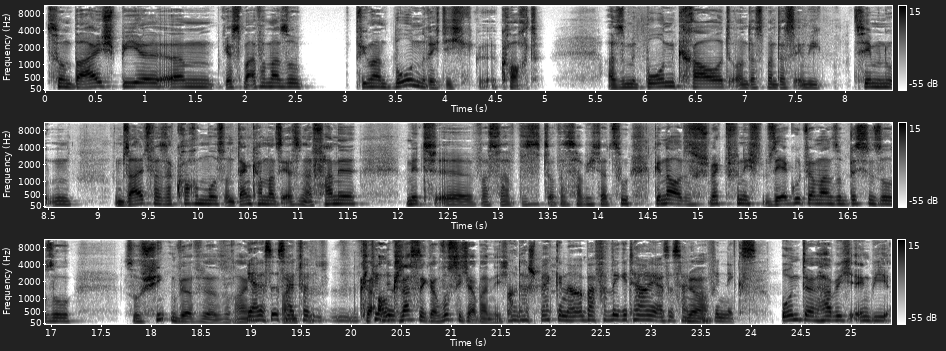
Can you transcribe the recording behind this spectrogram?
Zum Beispiel, ähm, jetzt mal einfach mal so, wie man Bohnen richtig äh, kocht. Also mit Bohnenkraut und dass man das irgendwie zehn Minuten im Salzwasser kochen muss und dann kann man es erst in der Pfanne mit, äh, was, was, was habe ich dazu? Genau, das schmeckt, finde ich, sehr gut, wenn man so ein bisschen so, so, so Schinkenwürfel da so rein. Ja, das ist halt für Kla auch Klassiker, wusste ich aber nicht. Oder Speck, genau. Aber für Vegetarier ist es halt ja. irgendwie nix. Und dann habe ich irgendwie,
